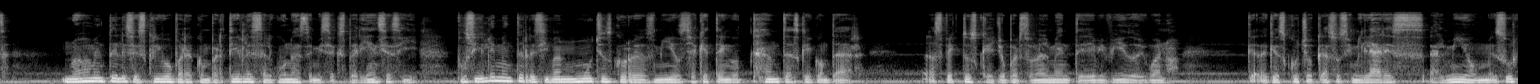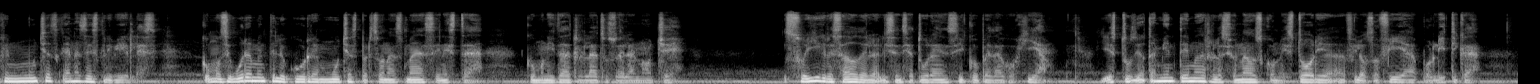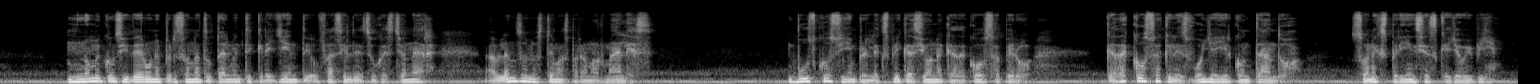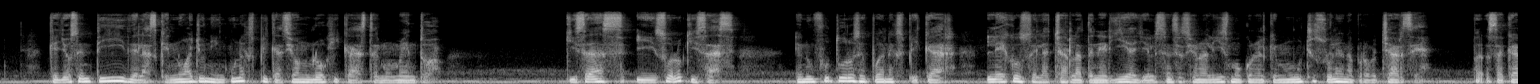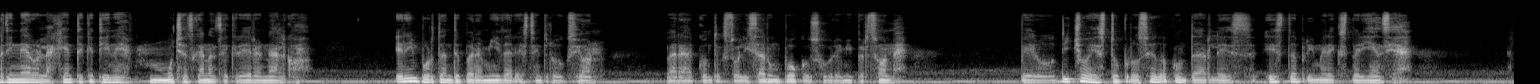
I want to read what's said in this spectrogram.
Nuevamente les escribo para compartirles algunas de mis experiencias y posiblemente reciban muchos correos míos ya que tengo tantas que contar. Aspectos que yo personalmente he vivido y bueno, cada que escucho casos similares al mío me surgen muchas ganas de escribirles, como seguramente le ocurre a muchas personas más en esta comunidad Relatos de la Noche. Soy egresado de la licenciatura en psicopedagogía y estudio también temas relacionados con historia, filosofía, política. No me considero una persona totalmente creyente o fácil de sugestionar, hablando de los temas paranormales. Busco siempre la explicación a cada cosa, pero cada cosa que les voy a ir contando son experiencias que yo viví, que yo sentí y de las que no hay ninguna explicación lógica hasta el momento. Quizás, y solo quizás, en un futuro se puedan explicar, lejos de la charlatanería y el sensacionalismo con el que muchos suelen aprovecharse para sacar dinero a la gente que tiene muchas ganas de creer en algo. Era importante para mí dar esta introducción, para contextualizar un poco sobre mi persona. Pero dicho esto, procedo a contarles esta primera experiencia.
